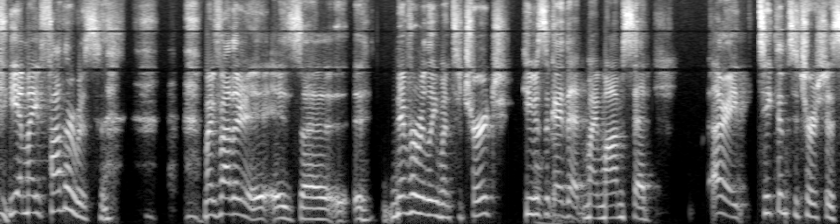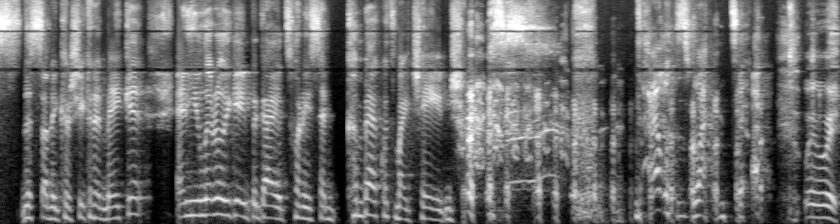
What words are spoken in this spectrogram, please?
Yeah my father was my father is uh never really went to church. He was the guy that my mom said all right take them to church this, this sunday because she couldn't make it and he literally gave the guy a 20 said come back with my change that was my dad Wait, wait.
